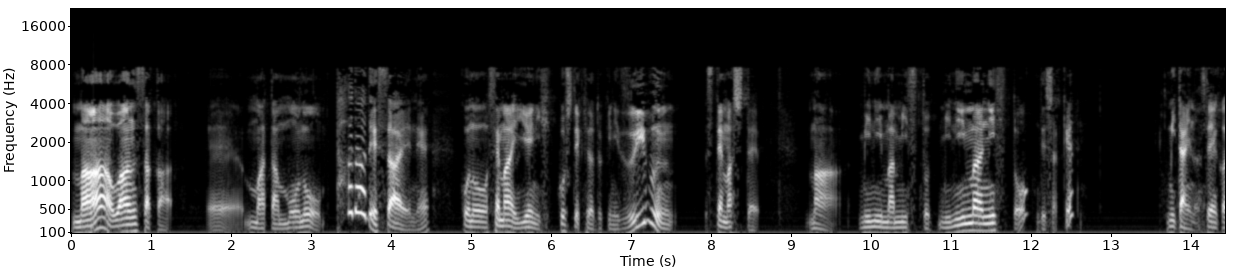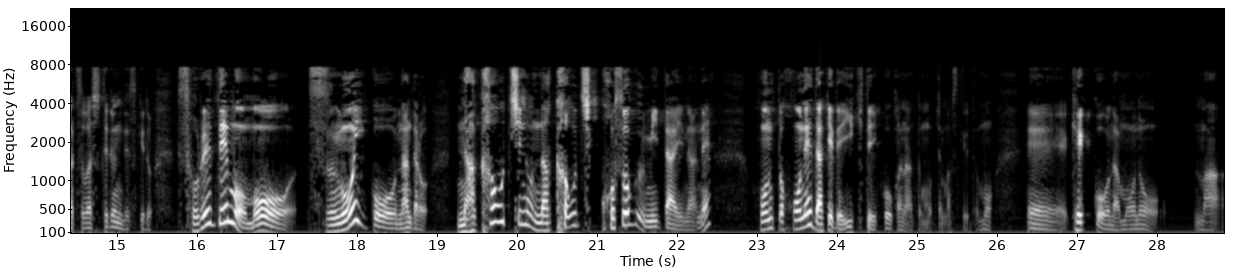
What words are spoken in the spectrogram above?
まあ、わんさか、えー、また物を、ただでさえね、この狭い家に引っ越してきた時に随分捨てまして、まあ、ミニマミスト、ミニマニストでしたっけ？みたいな生活はしてるんですけど、それでももう、すごいこう、なんだろう、中落ちの中落ちこそぐみたいなね、ほんと骨だけで生きていこうかなと思ってますけれども、えー、結構なものを、まあ、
